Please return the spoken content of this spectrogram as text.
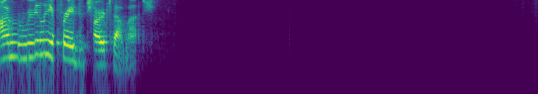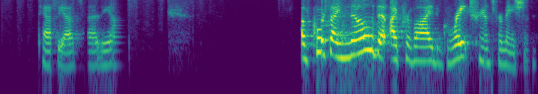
I'm really afraid to charge that much. Tap the outside of the eye. Of course, I know that I provide great transformation.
